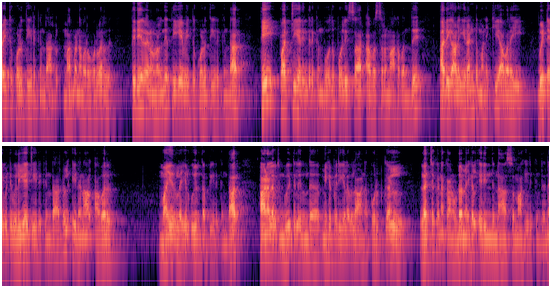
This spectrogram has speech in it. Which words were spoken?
வைத்து கொளுத்தி இருக்கின்றார்கள். மர்ம நபர் ஒருவர் திடீரென நுழைந்து தீயை வைத்து கொளுத்தி இருக்கின்றார். தீ பற்றி எறிந்திருக்கும் போது போலீசார் அவசரமாக வந்து அதிகாலை இரண்டு மணிக்கு அவரை வீட்டை விட்டு வெளியேற்றி இருக்கின்றார்கள். இதனால் அவர் மயிர்லையில் உயிர் தப்பி இருக்கின்றார் ஆனால் அவற்றின் வீட்டில் இருந்த மிகப்பெரிய அளவிலான பொருட்கள் லட்சக்கணக்கான உடைமைகள் எரிந்து நாசமாக இருக்கின்றன.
